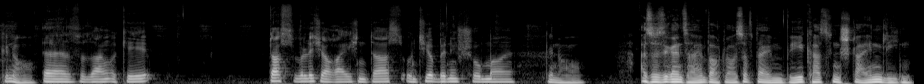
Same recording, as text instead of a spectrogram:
Genau. Äh, zu sagen, okay, das will ich erreichen, das und hier bin ich schon mal. Genau. Also ist ja ganz einfach. Du hast auf deinem Weg hast einen Stein liegen.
